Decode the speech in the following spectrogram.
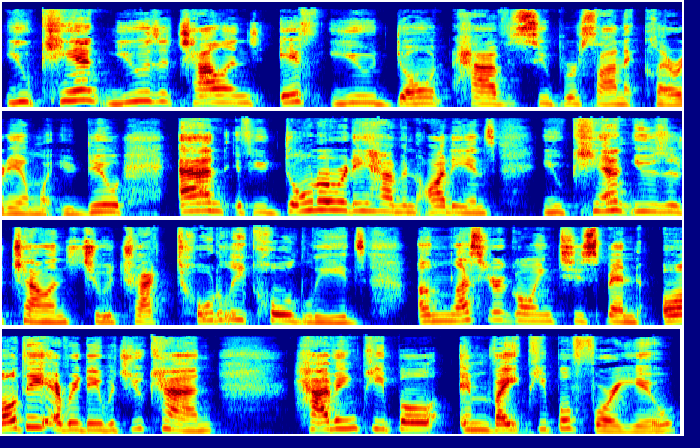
You can't use a challenge if you don't have supersonic clarity on what you do. And if you don't already have an audience, you can't use a challenge to attract totally cold leads unless you're going to spend all day, every day, which you can, having people invite people for you,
